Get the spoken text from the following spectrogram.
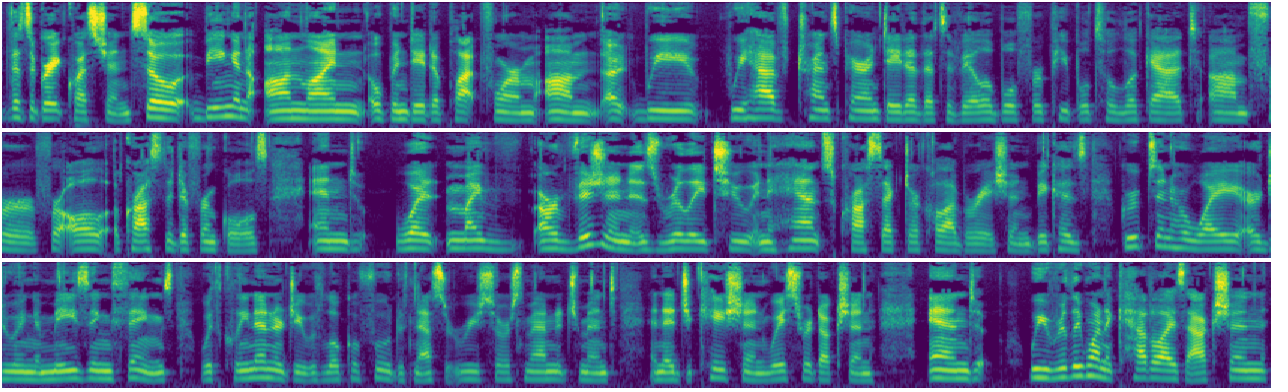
That's a great question. So, being an online open data platform, um, uh, we we have transparent data that's available for people to look at um, for for all across the different goals. And what my our vision is really to enhance cross sector collaboration because groups in Hawaii are doing amazing things with clean energy, with local food, with natural resource management, and education, waste reduction, and we really want to catalyze action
